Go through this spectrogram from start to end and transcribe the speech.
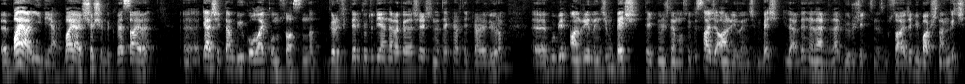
E, bayağı iyiydi yani. Bayağı şaşırdık vesaire. E, gerçekten büyük olay konusu aslında. Grafikleri kötü diyenler arkadaşlar için de tekrar tekrar ediyorum. E, bu bir Unreal Engine 5 teknoloji demosuydu. Sadece Unreal Engine 5. İleride neler neler göreceksiniz. Bu sadece bir başlangıç.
